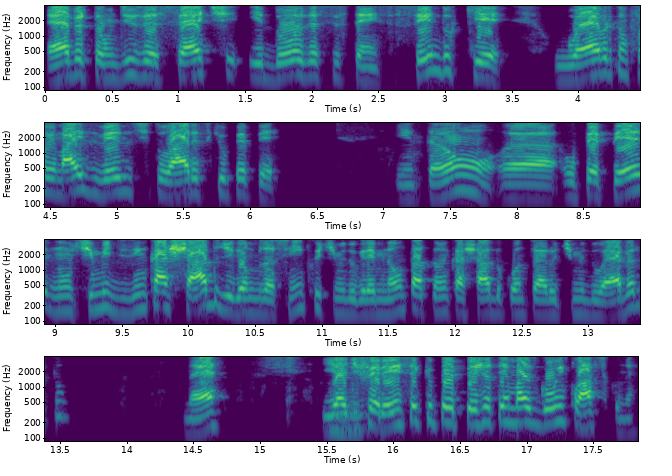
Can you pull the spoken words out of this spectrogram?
Everton 17 e 12 assistências, sendo que o Everton foi mais vezes titulares que o PP. Então, uh, o PP, num time desencaixado, digamos assim, porque o time do Grêmio não está tão encaixado quanto era o time do Everton, né? E uhum. a diferença é que o PP já tem mais gol em clássico, né?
